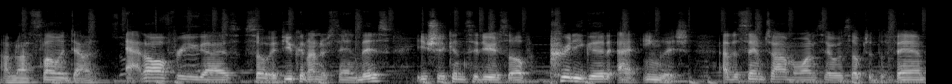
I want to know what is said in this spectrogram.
I'm not slowing down at all for you guys, so if you can understand this, you should consider yourself pretty good at English. At the same time, I want to say what's up to the fam.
